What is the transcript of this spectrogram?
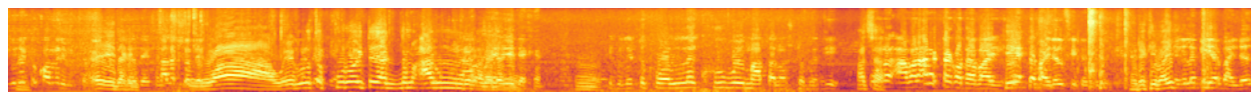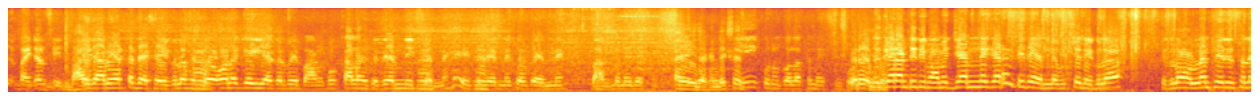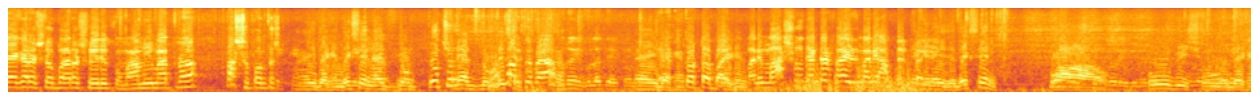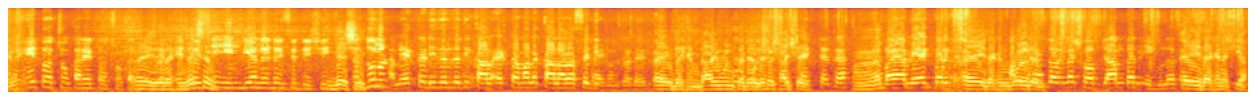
এগুলো একটু কমের ভিতরে। এই দেখেন। ওয়াও এগুলো তো পুরোই তো একদম আগুন দেখেন। দেখেন এগুলো একটু পড়লে খুব ওই মাথা নষ্ট করে আচ্ছা। আবার আরেকটা কথা ভাই একটা ভাইরাল সিট আছে। এটা কি ভাই? এগুলো বিয়ার ভাইরাল ভাইরাল ভাই- ভাই আমি একটা দেখাই এগুলো হয়তো অনেকে ইয়া করবে ভাঙবো কালো হইতে যে এমনি করেন না হ্যাঁ এই যে এমনি করবে এমনি ভাঙবো না দেখেন। এই দেখেন দেখছেন? এই কোনো গলাতে মেসেজ গ্যারান্টি দিব আমি যেমনি গ্যারান্টি এমনি বুঝছেন? এগুলা এগুলো অনলাইন পেজে চলে এগারোশো বারোশো এরকম। আমি মাত্র পাঁচশো পঞ্চাশ। এই দেখেন দেখছেন? একদম প্রচুর একদম দেখছেন? এগুলো দেখেন। এই দেখেন, বাইক মানে মাসুদ মানে আপনার দেখেন এই যে দেখছেন? ওয়াও খুবই সুন্দর দেখেন। এটা চোকার এটা চোকার। এই যে দেখেন, দেখছেন? ইন্ডিয়ান এটা হচ্ছে দেশি। দেশি। আমি একটা ডিজাইন যদি একটা মালে কালার আছে ডায়মন্ড কাটের এই দেখেন ডায়মন্ড কাটের একশো ষাট 60 টাকা। ভাই আমি একবার এই দেখেন গোল্ডেন আপনার সব জামদান এগুলো এই দেখেন একটা।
